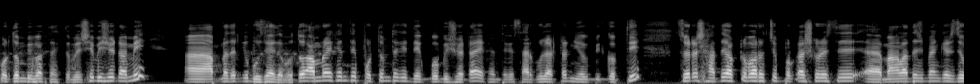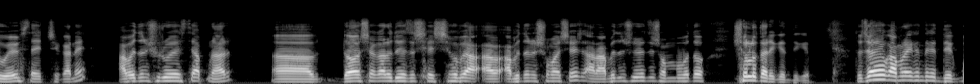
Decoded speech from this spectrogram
প্রথম বিভাগ থাকতে হবে। সে বিষয়টা আমি আপনাদেরকে বুঝাই দেবো। তো আমরা এখান থেকে প্রথম থেকে দেখব বিষয়টা, এখান থেকে সার্কুলারটা নিয়োগ বিজ্ঞপ্তি। সো এটা সাতই অক্টোবর হচ্ছে প্রকাশ করেছে বাংলাদেশ ব্যাংকের যে ওয়েবসাইট সেখানে আবেদন শুরু হয়েছে আপনার দশ এগারো দুই হাজার শেষ হবে আবেদনের সময় শেষ, আর আবেদন শুরু হয়েছে সম্ভবত ষোলো তারিখের দিকে। তো যাই হোক, আমরা এখান থেকে দেখব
